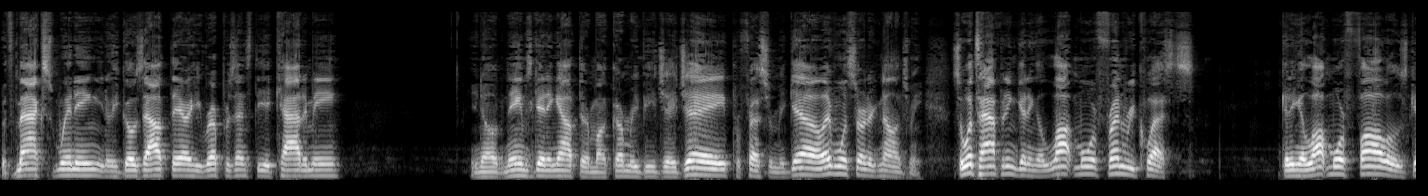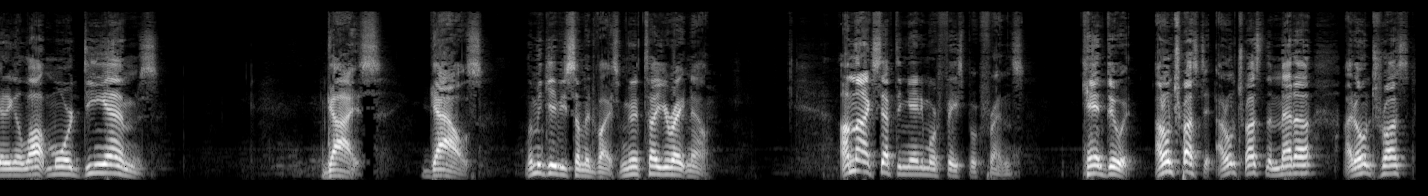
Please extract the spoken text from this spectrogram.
With Max winning, you know, he goes out there, he represents the academy. You know, names getting out there Montgomery BJJ, Professor Miguel, everyone's starting to acknowledge me. So, what's happening? Getting a lot more friend requests, getting a lot more follows, getting a lot more DMs. Guys, gals, let me give you some advice. I'm going to tell you right now. I'm not accepting any more Facebook friends. Can't do it. I don't trust it. I don't trust the meta. I don't trust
